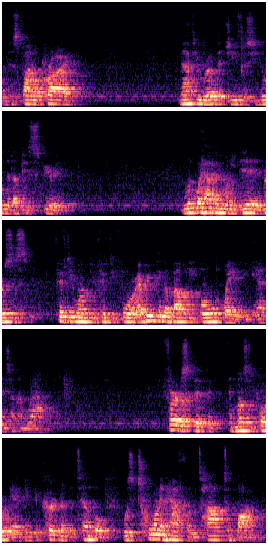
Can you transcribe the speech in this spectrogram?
With his final cry, Matthew wrote that Jesus yielded up his spirit. And look what happened when he did. Verses 51 through 54, everything about the old way began to unravel. First, the, the, and most importantly, I think, the curtain of the temple was torn in half from top to bottom.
